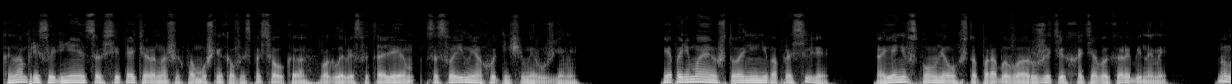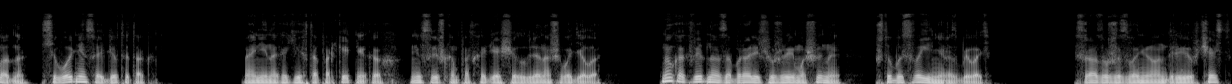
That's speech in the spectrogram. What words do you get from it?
к нам присоединяются все пятеро наших помощников из поселка во главе с Виталием со своими охотничьими ружьями. Я понимаю, что они не попросили, а я не вспомнил, что пора бы вооружить их хотя бы карабинами. Ну ладно, сегодня сойдет и так. Они на каких-то паркетниках, не слишком подходящих для нашего дела, но, как видно, забрали чужие машины, чтобы свои не разбивать. Сразу же звоню Андрею в часть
